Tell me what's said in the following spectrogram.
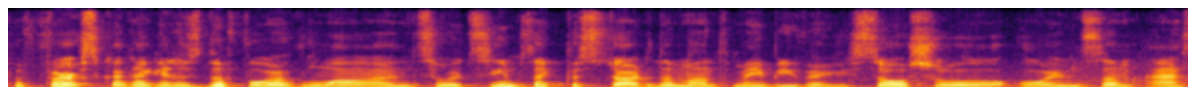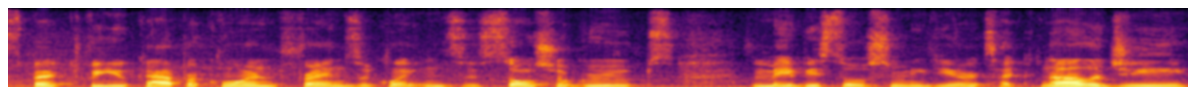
The first card I get is the Four of Wands, so it seems like the start of the month may be very social or in some aspect for you Capricorn, friends, acquaintances, social groups, maybe social media or technology,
